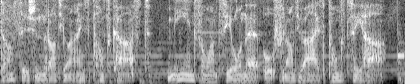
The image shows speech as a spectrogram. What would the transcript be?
Das ist ein Radio 1 Podcast. Mehr Informationen auf radio1.ch.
